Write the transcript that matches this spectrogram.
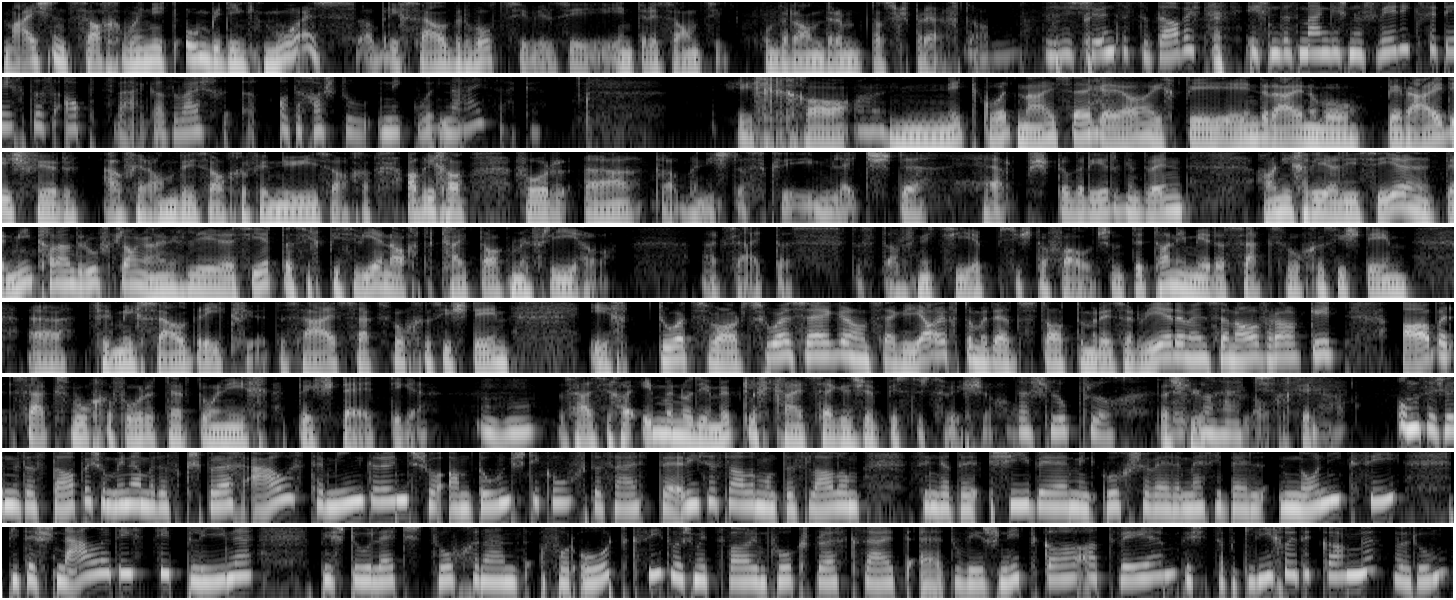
meistens Sachen, die ich nicht unbedingt muss, aber ich selber will sie, weil sie interessant sind. Unter anderem das Gespräch da. Das ist schön, dass du da bist. Ist denn das manchmal noch schwierig für dich, das abzuwägen? Also weißt, oder kannst du nicht gut Nein sagen? Ich kann nicht gut Nein sagen. Ja. Ich bin eher einer, der bereit ist, für, auch für andere Sachen, für neue Sachen. Aber ich habe vor, äh, glaube, wann ist das gewesen? im letzten Herbst oder irgendwann, habe ich realisiert, einen Terminkalender aufgeschlagen, habe ich realisiert, dass ich bis Weihnachten keinen Tag mehr frei habe. Er hat gesagt, das, das darf nicht sein, etwas ist da falsch. Und dort habe ich mir das Sechs-Wochen-System äh, für mich selber eingeführt. Das heisst, Sechs-Wochen-System, ich tue zwar zusagen und sage, ja, ich tue mir das Datum reservieren, wenn es eine Anfrage gibt, aber sechs Wochen vorher tue ich bestätigen. Mhm. Das heißt, ich habe immer noch die Möglichkeit zu sagen, es ist etwas dazwischen. Das Schlupfloch. Das Schlupfloch, genau. Umso schöner, dass du da bist. Und wir nehmen das Gespräch auch aus Termingründen schon am Donnerstag auf. Das heisst, der Riesenslalom und der Slalom sind ja der Ski-WM in Courchevel Mechibel noch nicht gewesen. Bei den schnellen Disziplinen bist du letztes Wochenende vor Ort gewesen. Du hast mir zwar im Vorgespräch gesagt, äh, du wirst nicht gehen an die WM, bist jetzt aber gleich wieder gegangen. Warum?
